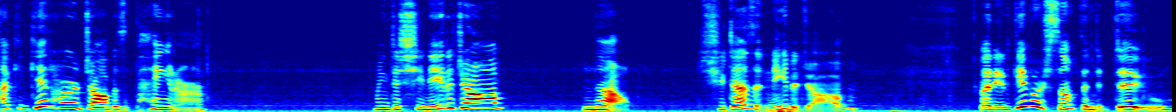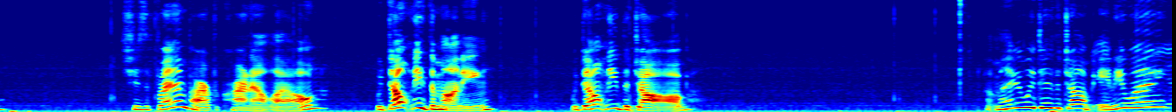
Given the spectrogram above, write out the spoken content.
I could get her a job as a painter. I mean, does she need a job? No. She doesn't need a job. But it'd give her something to do. She's a vampire for crying out loud. We don't need the money. We don't need the job. But maybe we do the job anyway?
